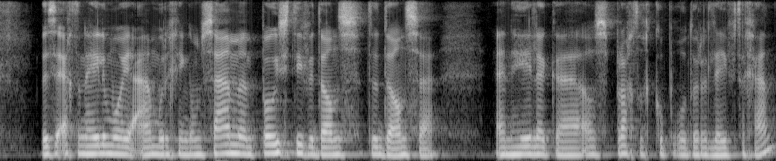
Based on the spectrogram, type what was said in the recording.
dus echt een hele mooie aanmoediging om samen een positieve dans te dansen. En heerlijk als prachtig koppel door het leven te gaan.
